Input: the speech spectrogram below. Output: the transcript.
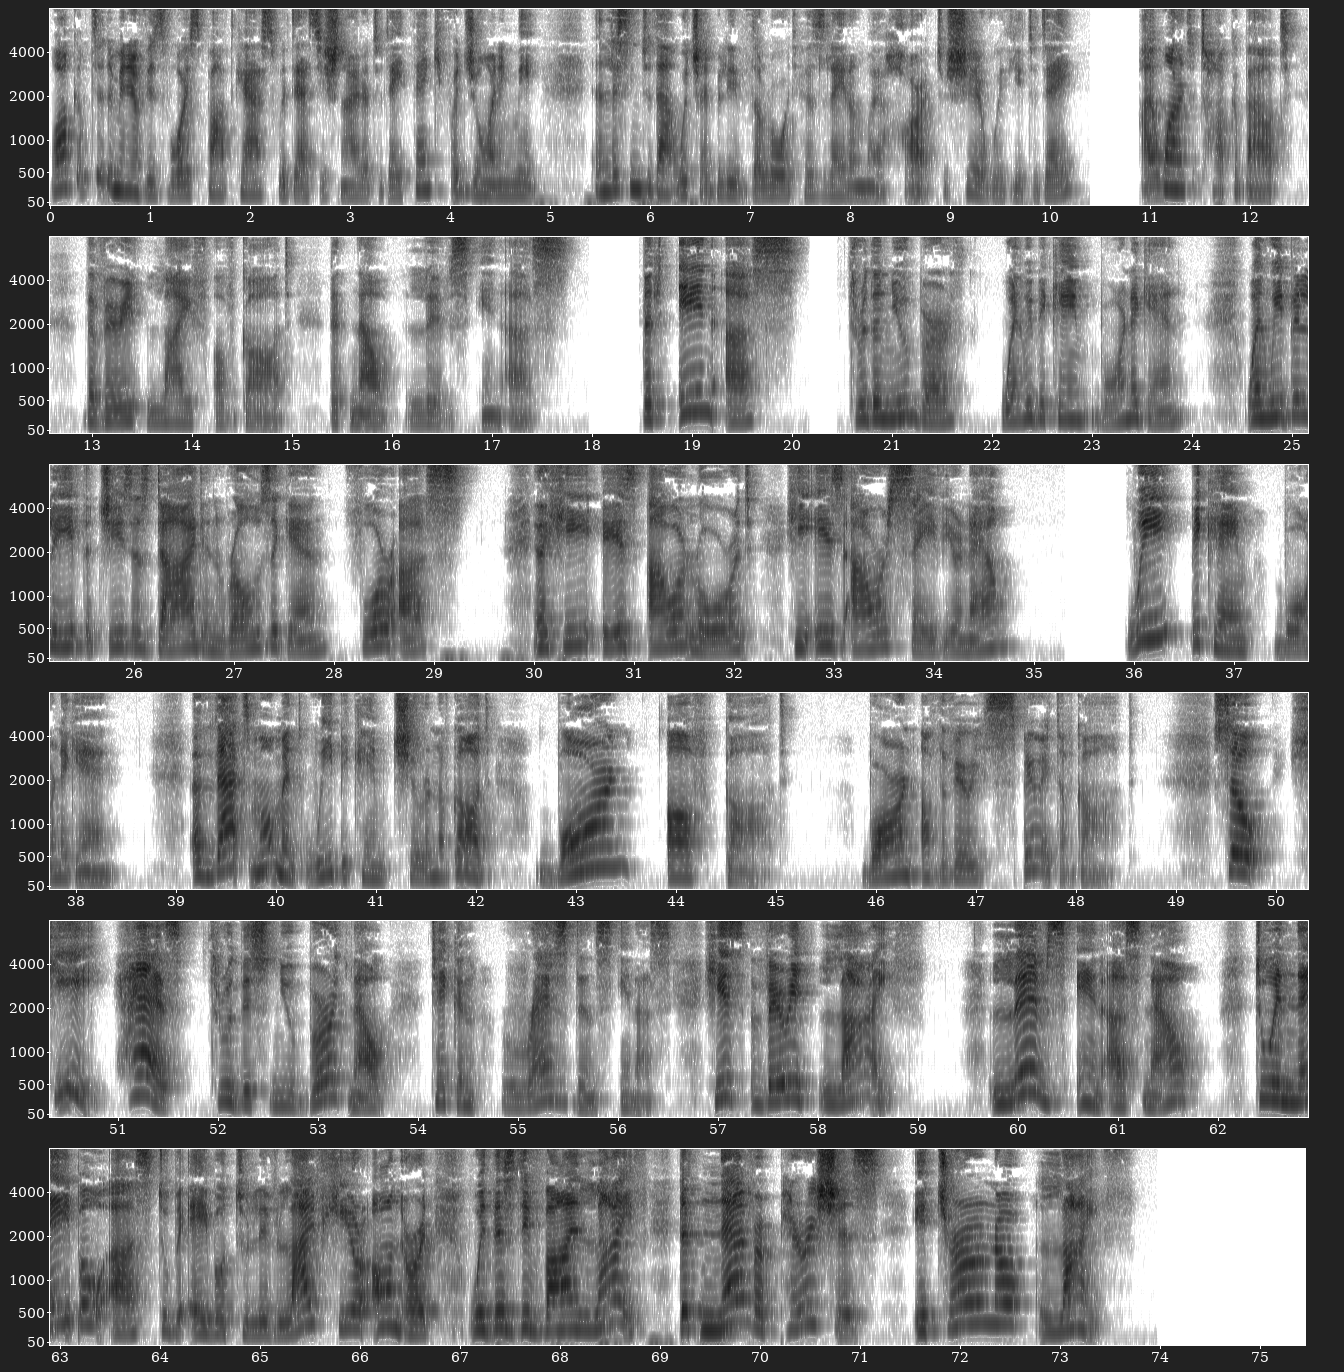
Welcome to the Dominion of His Voice podcast with Deci Schneider today. Thank you for joining me and listening to that which I believe the Lord has laid on my heart to share with you today. I wanted to talk about the very life of God that now lives in us. That in us, through the new birth, when we became born again, when we believe that Jesus died and rose again for us, that He is our Lord. He is our Savior now. We became born again. At that moment, we became children of God, born of God, born of the very Spirit of God. So He has, through this new birth now, taken residence in us. His very life lives in us now to enable us to be able to live life here on earth with this divine life that never perishes, eternal life.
